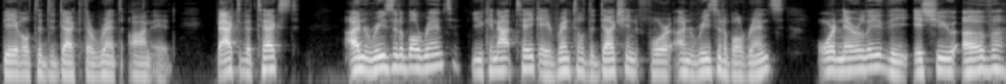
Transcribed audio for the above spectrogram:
be able to deduct the rent on it. Back to the text. Unreasonable rent, you cannot take a rental deduction for unreasonable rents. Ordinarily, the issue of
